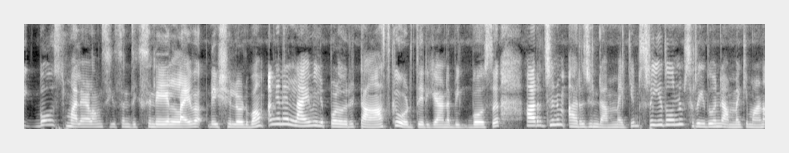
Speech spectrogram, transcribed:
ബിഗ് ബോസ് മലയാളം സീസൺ സിക്സിന്റെ ലൈവ് അപ്ഡേഷനിലോട്ട് പോകാം അങ്ങനെ ലൈവിൽ ഇപ്പോൾ ഒരു ടാസ്ക് കൊടുത്തിരിക്കുകയാണ് ബിഗ് ബോസ് അർജുനും അർജുന്റെ അമ്മയ്ക്കും ശ്രീധുവിനും ശ്രീധുവിന്റെ അമ്മയ്ക്കുമാണ്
